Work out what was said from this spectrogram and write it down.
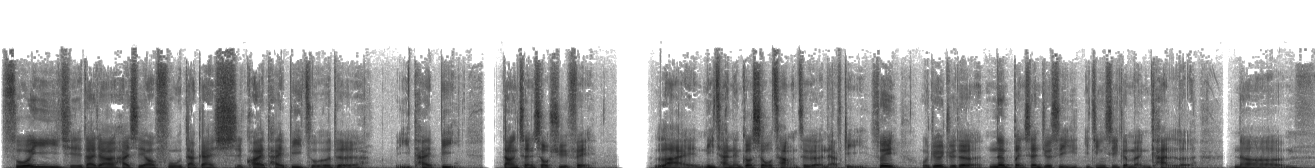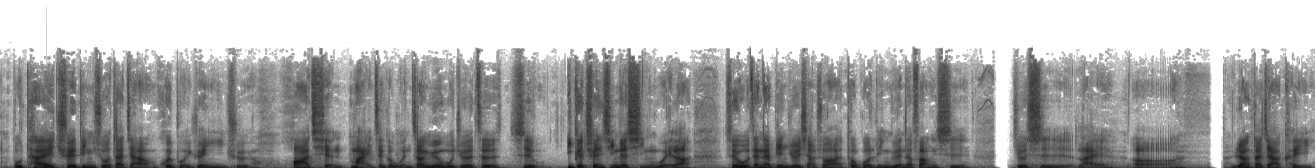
所以其实大家还是要付大概十块台币左右的以太币当成手续费，来你才能够收藏这个 NFT。所以我就觉得那本身就是已已经是一个门槛了。那不太确定说大家会不会愿意去花钱买这个文章，因为我觉得这是一个全新的行为啦，所以我在那边就会想说啊，透过零元的方式，就是来呃让大家可以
